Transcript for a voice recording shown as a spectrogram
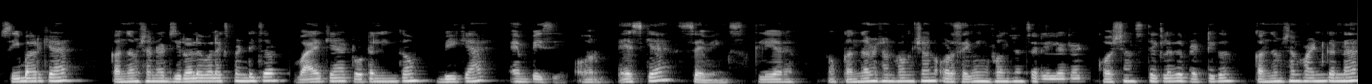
C bar क्या है? Consumption at zero level expenditure Y क्या है? टोटल इनकम बी क्या है? एमपीसी और एस क्या है? सेविंग्स क्लियर है? अब कंजम्पशन फ़ंक्शन और सेविंग फ़ंक्शन से रिलेटेड क्वेश्चंस देख लेते प्रैक्टिकल कंजम्पशन फाइंड करना है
